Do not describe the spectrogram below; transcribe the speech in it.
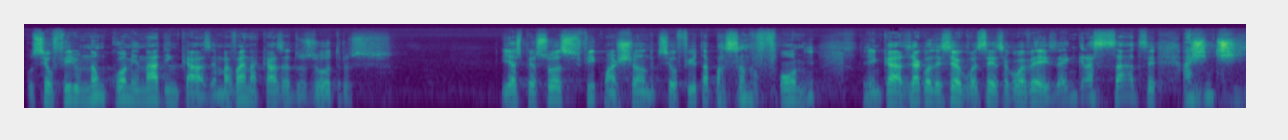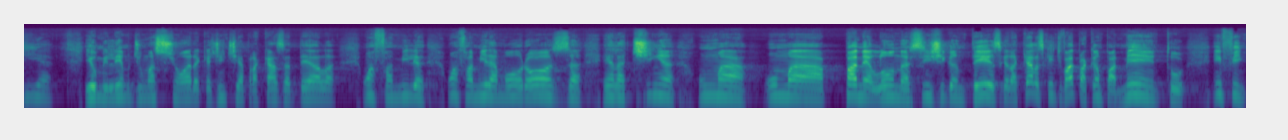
o seu filho não come nada em casa, mas vai na casa dos outros e as pessoas ficam achando que seu filho está passando fome em casa. Já aconteceu com vocês alguma vez? É engraçado. A gente ia, eu me lembro de uma senhora que a gente ia para a casa dela, uma família, uma família amorosa, ela tinha uma, uma panelona assim gigantesca, daquelas que a gente vai para acampamento, enfim,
